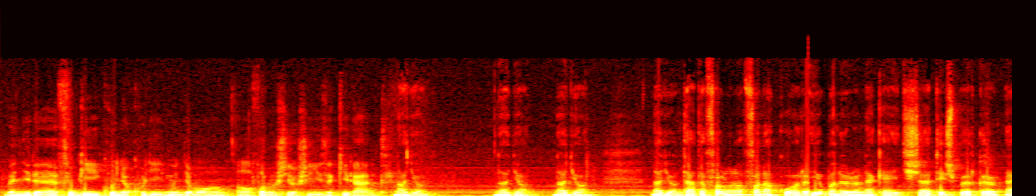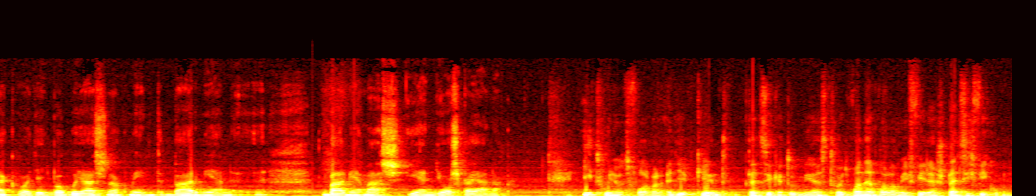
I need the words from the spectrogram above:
mennyire fogékonyak, hogy így mondjam, a, a falusias ízek iránt. Nagyon, nagyon, nagyon. nagyon. Tehát a falun van, akkor jobban örülnek egy sertéspörköltnek, vagy egy babujásnak, mint bármilyen, bármilyen más ilyen gyors kajának. Itt Hunyadfalban egyébként tetszik-e tudni ezt, hogy van-e valamiféle specifikum,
